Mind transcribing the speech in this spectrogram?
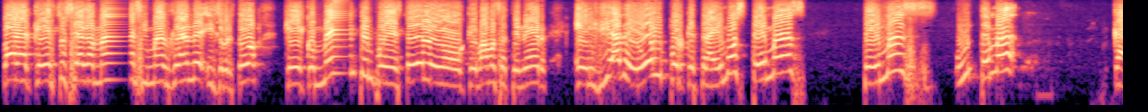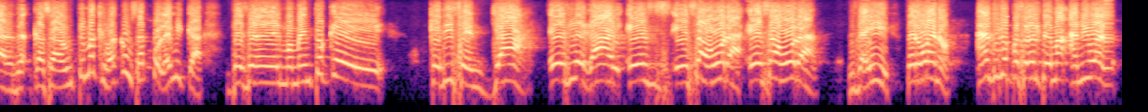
para que esto se haga más y más grande y sobre todo que comenten pues todo lo que vamos a tener el día de hoy porque traemos temas, temas, un tema o un tema que va a causar polémica. Desde el momento que, que dicen, ya, es legal, es, es ahora, es ahora. Desde ahí. Pero bueno, antes de pasar al tema, Aníbal,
